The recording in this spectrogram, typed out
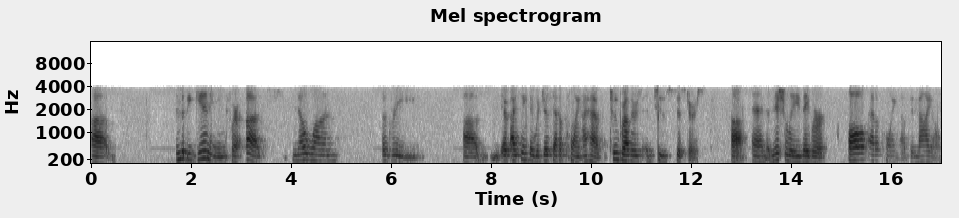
Uh, in the beginning, for us, no one agreed. Uh, I think they were just at a point. I have two brothers and two sisters, uh, and initially they were all at a point of denial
